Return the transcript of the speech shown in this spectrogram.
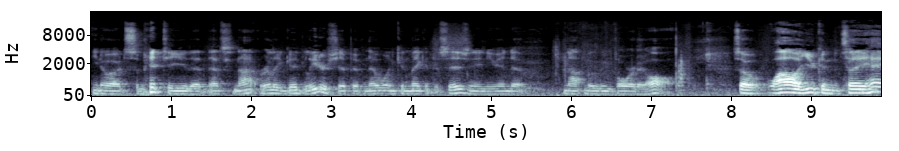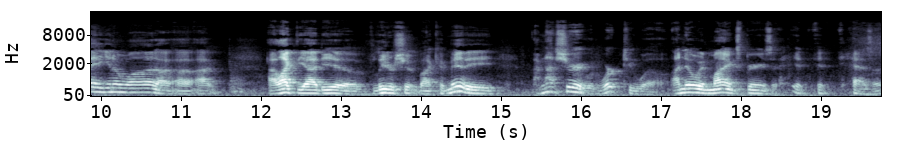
you know i'd submit to you that that's not really good leadership if no one can make a decision and you end up not moving forward at all. So while you can say hey you know what? I i, I like the idea of leadership by committee I'm not sure it would work too well. I know in my experience it, it, hasn't.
